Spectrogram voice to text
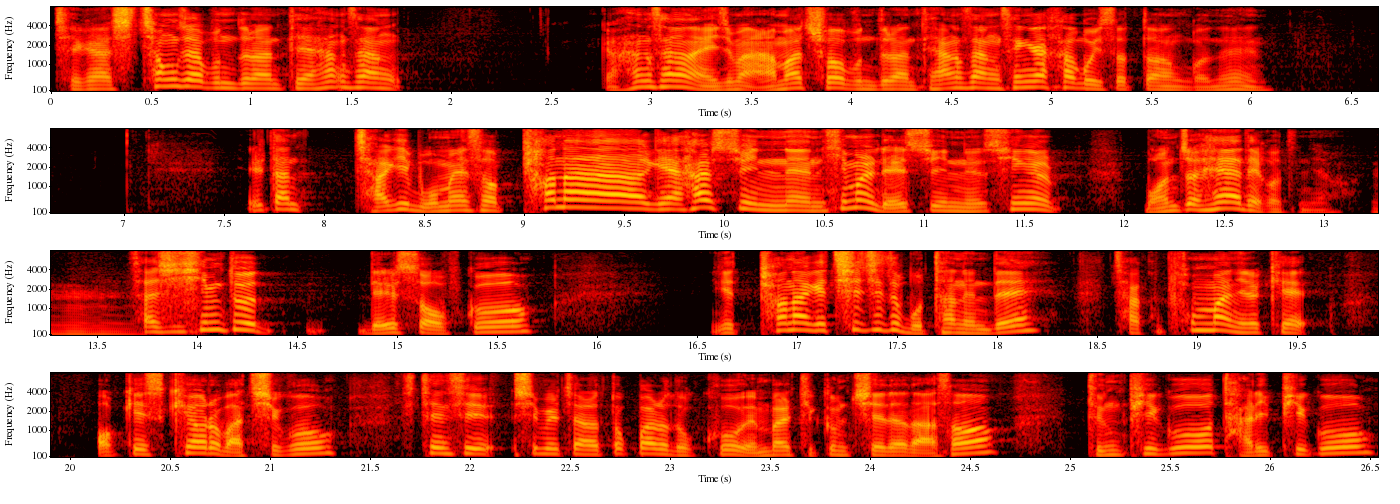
제가 시청자분들한테 항상 그러니까 항상은 아니지만 아마추어 분들한테 항상 생각하고 있었던 거는 일단 자기 몸에서 편하게 할 수 있는 힘을 낼 수 있는 스윙을 먼저 해야 되거든요. 음. 사실 힘도 낼 수 없고 이게 편하게 치지도 못하는데 자꾸 폼만 이렇게 어깨 square로 맞추고 스탠스 11자로 똑바로 놓고 왼발 뒤꿈치에다 놔서 등 피고 다리 피고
